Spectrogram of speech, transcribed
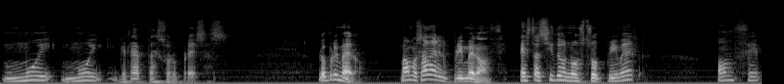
muy, muy gratas sorpresas. Lo primero, vamos a dar el primer 11. Este ha sido nuestro primer 11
